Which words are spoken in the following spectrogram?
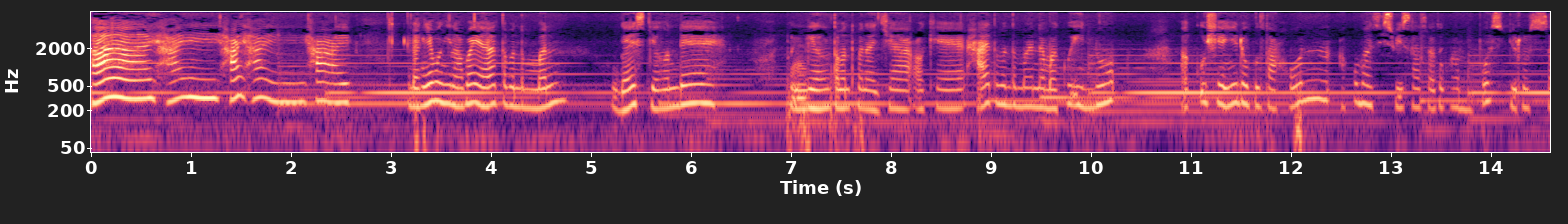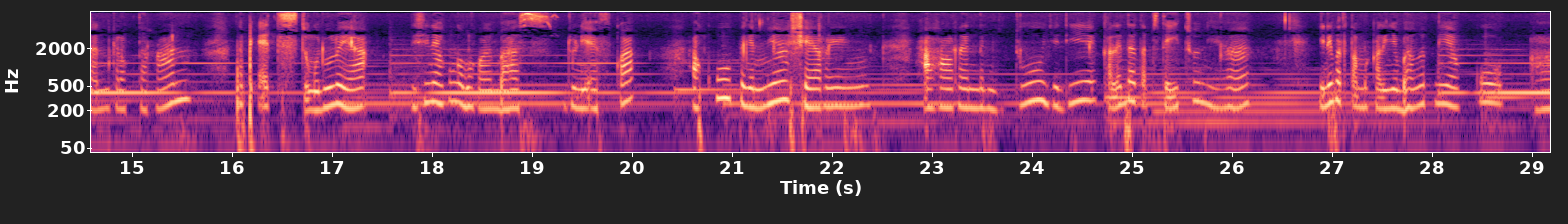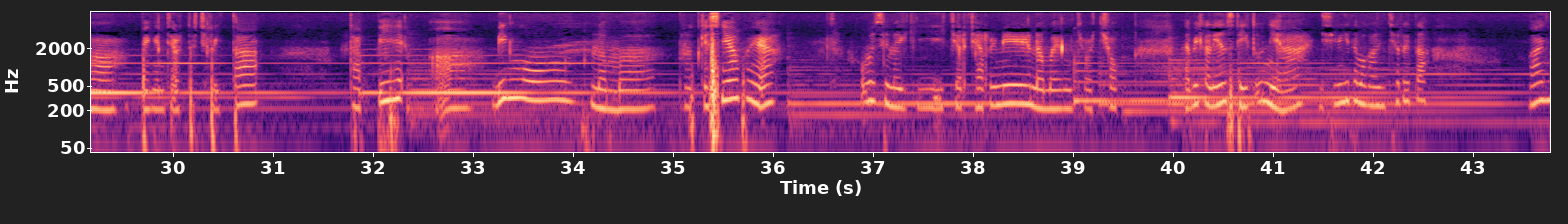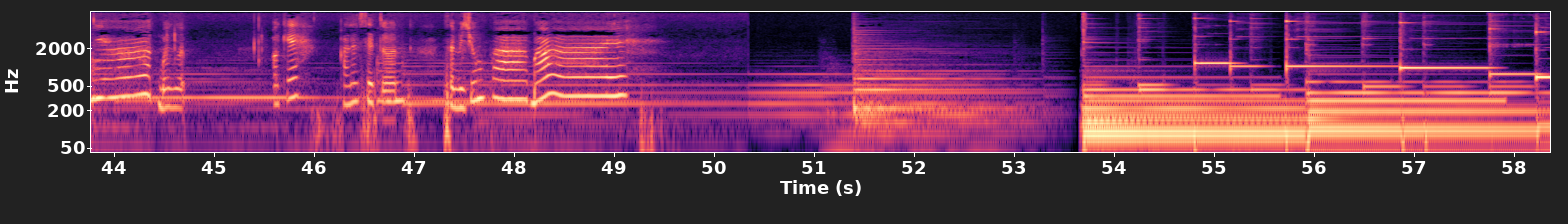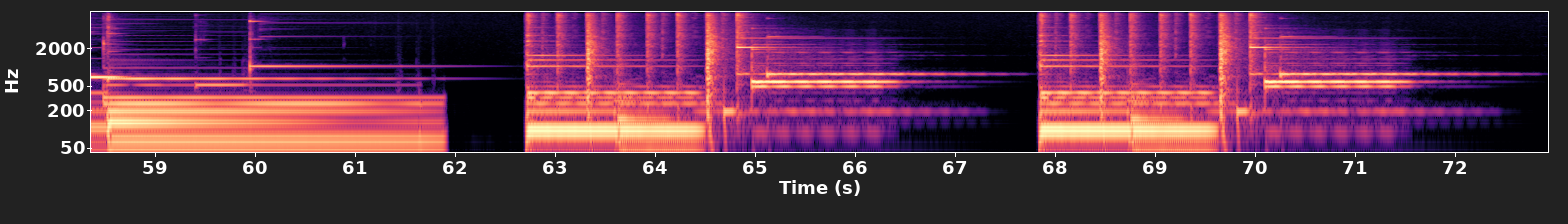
Hai hai hai Enaknya panggil apa ya teman-teman? Guys jangan deh. Panggil teman-teman aja Oke. Hai teman-teman. Nama aku Inu. Aku usianya 20 tahun. Aku mahasiswi salah satu kampus Jurusan kedokteran. Tapi eits tunggu dulu ya. Di sini aku nggak bakalan bahas dunia FK aku pengennya sharing hal-hal random gitu. Jadi kalian tetap stay tune ya. Ini pertama kalinya banget nih aku cerita-cerita tapi uh, bingung nama broadcastnya apa ya. Aku masih lagi cari-cari nih nama yang cocok. Tapi kalian stay tune ya di sini kita bakalan cerita banyak banget. Oke kalian stay tune. Sampai jumpa. Bye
